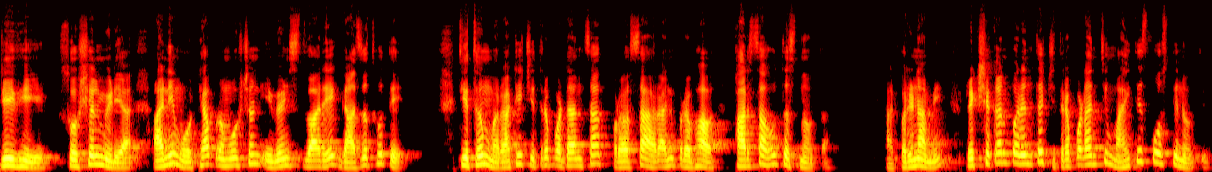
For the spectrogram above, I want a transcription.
टी व्ही सोशल मीडिया आणि मोठ्या प्रमोशन इव्हेंट्सद्वारे गाजत होते. तिथं मराठी चित्रपटांचा प्रसार आणि प्रभाव फारसा होतच नव्हता. आणि परिणामी प्रेक्षकांपर्यंत चित्रपटांची माहितीच पोहोचली नव्हती.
